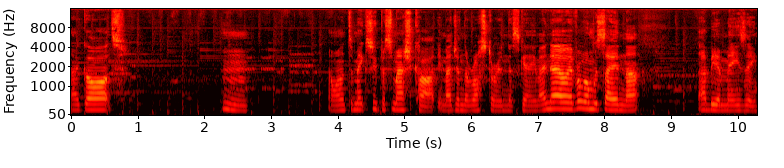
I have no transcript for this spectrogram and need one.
I got... Hmm. I wanted to make Super Smash Kart. Imagine the roster in this game. I know, everyone was saying that. That'd be amazing.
